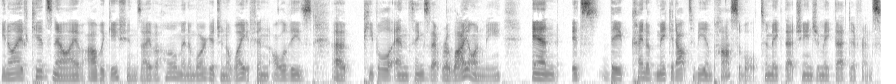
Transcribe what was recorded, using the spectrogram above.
you know, I have kids now, I have obligations, I have a home and a mortgage and a wife, and all of these uh, people and things that rely on me and it's they kind of make it out to be impossible to make that change and make that difference.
